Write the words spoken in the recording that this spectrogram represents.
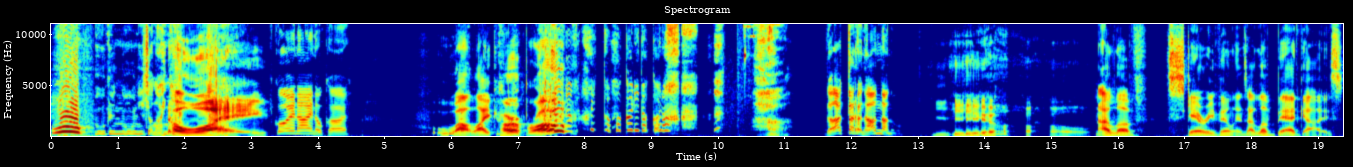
逆に怖いんだけど Woo! 暴言の鬼じゃないの No way! 聞こえないのかい Ooh, I like her, bro! だったら何なの Yo. I love scary villains. I love bad guys.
